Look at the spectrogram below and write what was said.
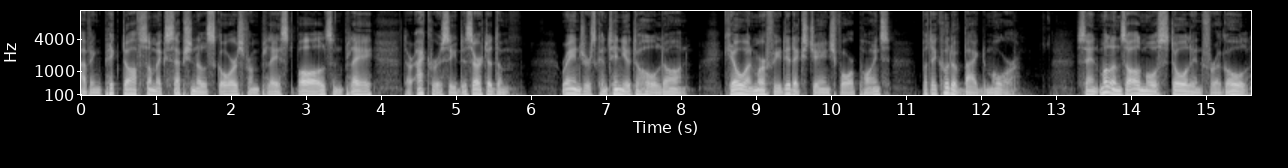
Having picked off some exceptional scores from placed balls and play, their accuracy deserted them. Rangers continued to hold on. Keogh and Murphy did exchange four points, but they could have bagged more. St. Mullins almost stole in for a goal.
